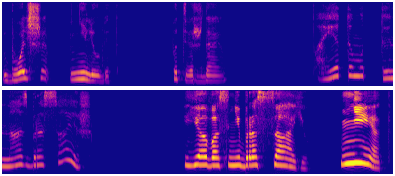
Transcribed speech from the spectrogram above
больше не любит. Подтверждаю. Поэтому ты нас бросаешь? Я вас не бросаю. Нет!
